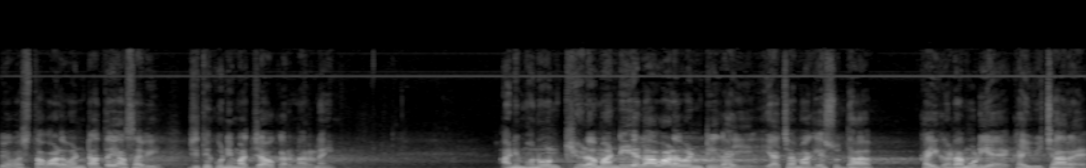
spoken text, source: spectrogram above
व्यवस्था वाळवंटातही असावी जिथे कोणी मज्जाव करणार नाही. आणि म्हणून खेळमांडी याला वाळवंटी घाई याच्या मागे सुद्धा काही घडामोडी आहे काही विचार आहे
